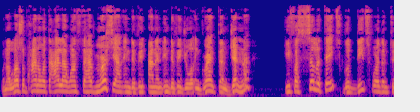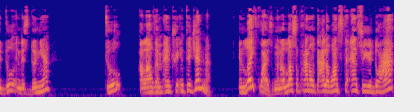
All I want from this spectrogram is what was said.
When Allah subhanahu wa ta'ala wants to have mercy on, indivi- on an individual and grant them Jannah, He facilitates good deeds for them to do in this dunya to allow them entry into Jannah. And likewise, when Allah subhanahu wa ta'ala wants to answer your dua,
